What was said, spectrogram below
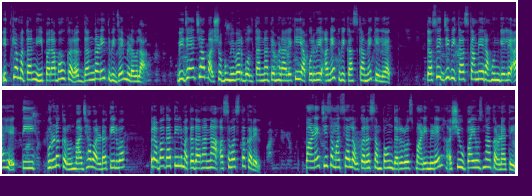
इतक्या मतांनी पराभव करत दणदणीत विजय मिळवला. विजयाच्या पार्श्वभूमीवर बोलताना ते म्हणाले की यापूर्वी अनेक विकास कामे केले आहेत. तसेच जी विकास कामे राहून गेले आहेत ती पूर्ण करून माझ्या वार्डातील व प्रभागातील मतदारांना अस्वस्थ करेल. पाण्याची समस्या लवकरच संपवून दररोज पाणी मिळेल अशी उपाययोजना करण्यात येईल.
